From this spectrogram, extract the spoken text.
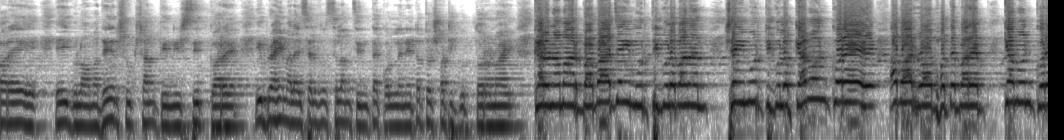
করে, এইগুলো আমাদের সুখ শান্তি নিশ্চিত করে। ইব্রাহিম আলাইসালাম চিন্তা করলেন, এটা তো সঠিক উত্তর নয়। কারণ আমার বাবা যেই মূর্তিগুলো বানান, সেই মূর্তিগুলো কেমন করে আবার রব হতে পারে? কেমন করে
